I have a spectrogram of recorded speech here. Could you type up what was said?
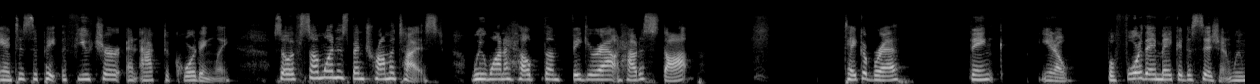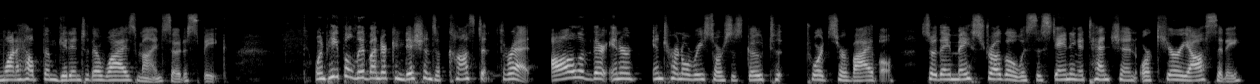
anticipate the future and act accordingly. So if someone has been traumatized we want to help them figure out how to stop take a breath think you know before they make a decision. We want to help them get into their wise mind so to speak. When people live under conditions of constant threat all of their inner internal resources go to towards survival. So they may struggle with sustaining attention or curiosity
